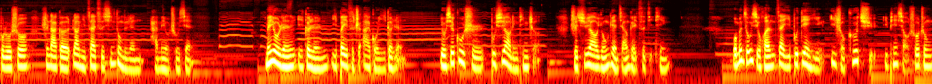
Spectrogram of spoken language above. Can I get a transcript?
不如说是那个让你再次心动的人还没有出现。没有人一个人一辈子只爱过一个人，有些故事不需要聆听者，只需要永远讲给自己听。我们总喜欢在一部电影、一首歌曲、一篇小说中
